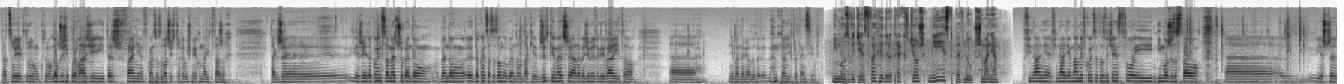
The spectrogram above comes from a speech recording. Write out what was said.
pracuje, którą, którą dobrze się prowadzi i też fajnie w końcu zobaczyć trochę uśmiechu na ich twarzach. Także e, jeżeli do końca meczu będą, będą e, do końca sezonu będą takie brzydkie mecze, ale będziemy wygrywali, to e, nie będę miał do, do nich pretensji. Mimo zwycięstwa Hydrotrak wciąż nie jest pewny utrzymania. Finalnie, finalnie mamy w końcu to zwycięstwo i mimo, że zostało e, jeszcze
